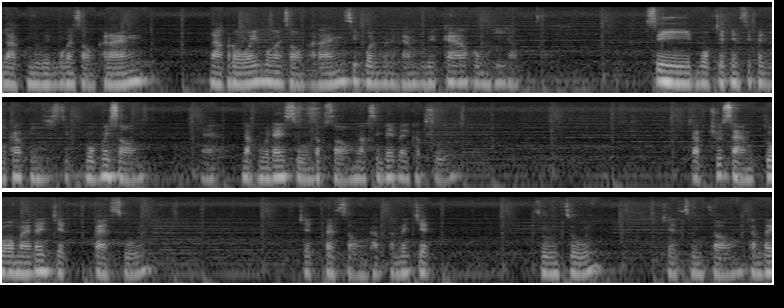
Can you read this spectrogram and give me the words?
หลักหมื่นบวกกัน 2 ครั้ง หลักร้อยบวกกัน 2 ครั้ง 10บบวกหนึ่งครั้งบวกด้วย9คงที่ครับ4บวก7เป็น11บวก9เป็น20บวกไม่2นะหลักหน่วยได้ 0 กับ 2 หลัก 10 ได้8กับ 0 จับชุด 3 ตัวออกมาได้ 7 80 782ครับทำได้ 7 00 702ทำได้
